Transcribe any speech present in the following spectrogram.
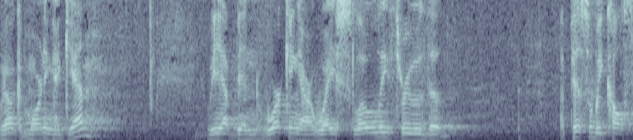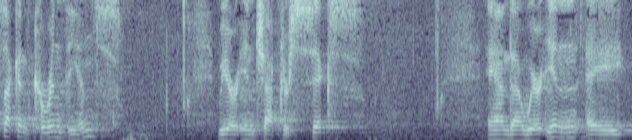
Well, good morning again. We have been working our way slowly through the epistle we call Second Corinthians. We are in chapter 6, and uh, we're in a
